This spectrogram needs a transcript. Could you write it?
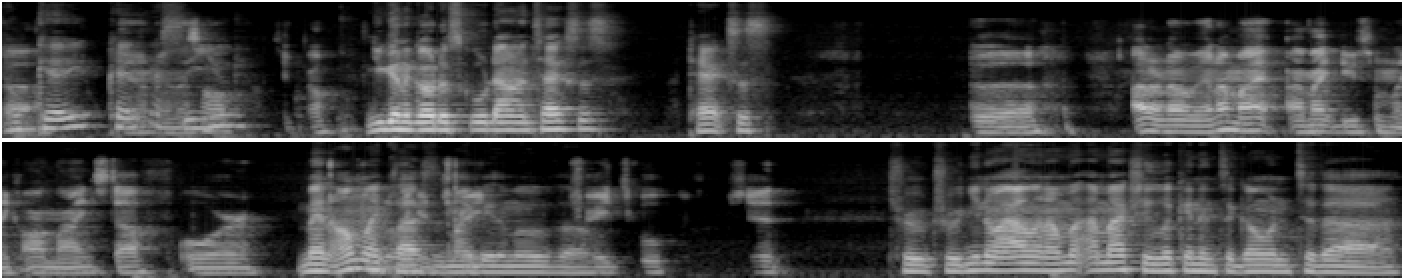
uh, okay. Okay. yeah, I see you. Bro. You gonna go to school down in Texas? Texas. Uh, I don't know, man. I might I might do some like online stuff or Man, online to, like, classes might be the move though. trade school shit. True, true. You know, Alan, I'm I'm actually looking into going to the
